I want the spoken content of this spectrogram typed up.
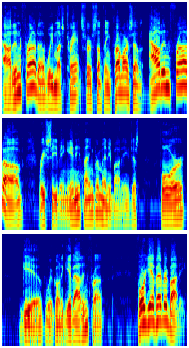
out in front of. We must transfer something from ourselves out in front of receiving anything from anybody. Just forgive. We're going to give out in front. Forgive everybody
